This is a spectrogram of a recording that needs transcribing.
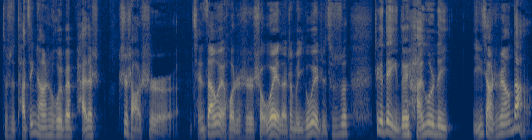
就是它经常是会被排的至少是前三位或者是首位的这么一个位置，就是说这个电影对韩国人的影响是非常大的。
